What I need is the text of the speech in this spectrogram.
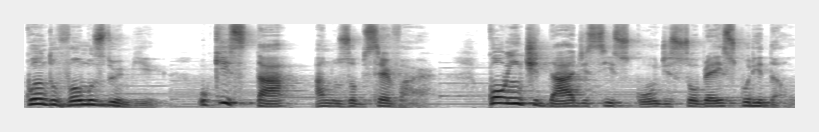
Quando vamos dormir, o que está a nos observar? Qual entidade se esconde sobre a escuridão?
